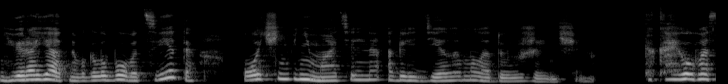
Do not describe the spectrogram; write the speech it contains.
невероятного голубого цвета, очень внимательно оглядела молодую женщину. «Какая у вас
